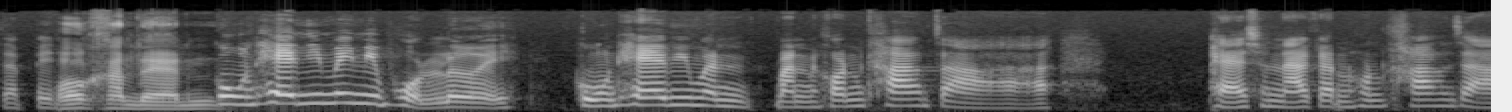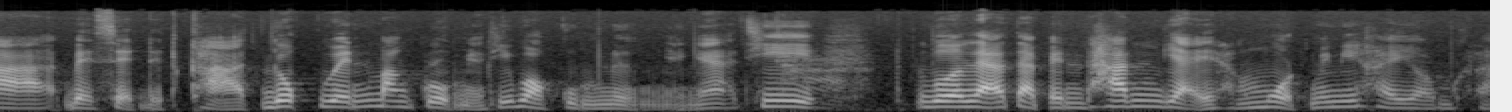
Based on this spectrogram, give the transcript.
จะเป็น เพราะคะแนน กรุงเทพนี่ไม่มีผลเลย กรุงเทพนี่มันมันค่อนข้างจะแพ้ชนะกันค่อนข้างจะเบ็ดเสร็จเด็ดขาดยกเว้นบางกลุ่มอย่างที่บอกกลุ่มหนึ่งอย่างเงี้ยที่ล้วนแล้วแต่เป็นท่านใหญ่ทั้งหมดไม่มีใครยอมใคร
